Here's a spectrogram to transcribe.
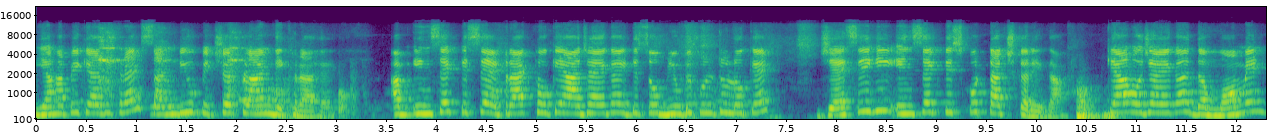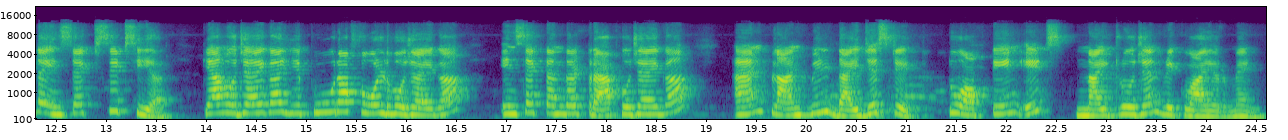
यहाँ पे क्या दिख रहा है? सनड्यू पिक्चर प्लांट दिख रहा है। अब इंसेक्ट इससे अट्रैक्ट होके आ जाएगा। It is so beautiful to look at जैसे ही इंसेक्ट इसको टच करेगा, क्या हो जाएगा? The moment the insect sits here क्या हो जाएगा? ये पूरा फोल्ड हो जाएगा। इंसेक्ट अंदर ट्रैप हो जाएगा। And plant will digest it to obtain its nitrogen requirement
